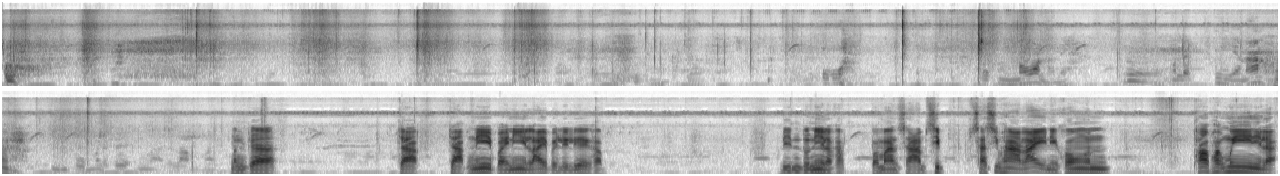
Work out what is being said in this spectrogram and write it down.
โอ้พวกมันนอนอะเนี่ยมันแบบะมีอันนั้นมันจะนมันก็จาก จากนี่ไปนี่ไล่ไปเรื่อยๆครับ ดินตัวนี้แหละครับ ประมาณสามสิบสาสิบห้าไร่นี่ของเท่าพักมีนี่แหละ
